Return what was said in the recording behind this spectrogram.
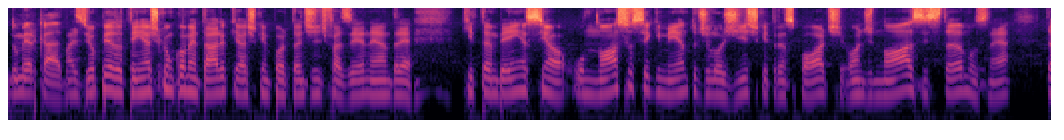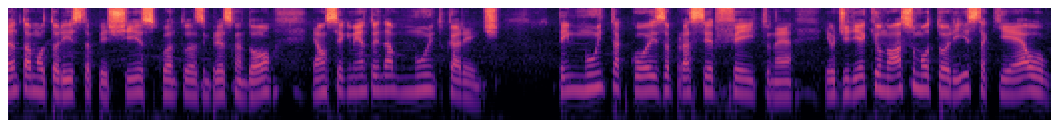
do mercado. Mas viu, Pedro, tem acho que um comentário que acho que é importante a gente fazer, né, André? Que também, assim, ó, o nosso segmento de logística e transporte, onde nós estamos, né, tanto a motorista PX quanto as empresas Randon, é um segmento ainda muito carente tem muita coisa para ser feito, né? Eu diria que o nosso motorista, que é o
